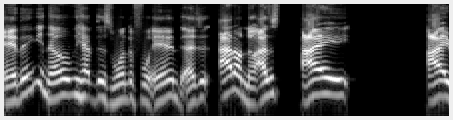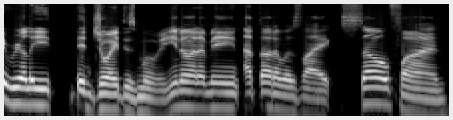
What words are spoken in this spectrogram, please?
And then you know we have this wonderful end. I just, I don't know. I just, I, I really enjoyed this movie. You know what I mean? I thought it was like so fun.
